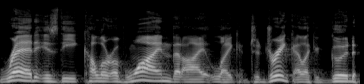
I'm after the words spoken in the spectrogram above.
red is the color of wine that I like to drink. I like a good,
